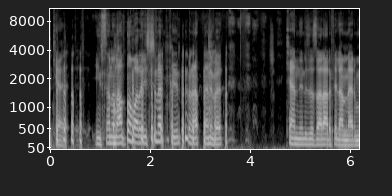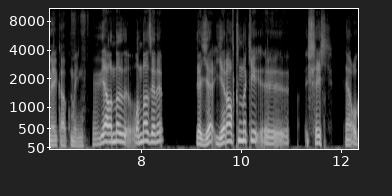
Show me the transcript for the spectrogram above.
ke- insanın anlam arayışına hani böyle kendinize zarar falan vermeye kalkmayın. Ya ondan, ondan ziyade ya yer, yer altındaki e, şey yani o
